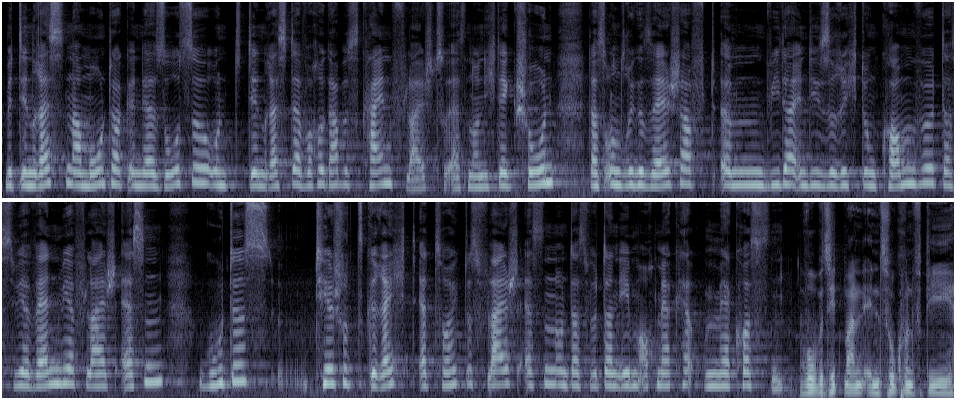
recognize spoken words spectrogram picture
mit den Resten am Montag in der Soße und den Rest der Woche gab es kein Fleisch zu essen. Und ich denke schon, dass unsere Gesellschaft ähm, wieder in diese Richtung Richtung kommen wird, dass wir, wenn wir Fleisch essen, gutes, tierschutzgerecht erzeugtes Fleisch essen und das wird dann eben auch mehr, mehr kosten. Wo bezieht man in Zukunft die,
